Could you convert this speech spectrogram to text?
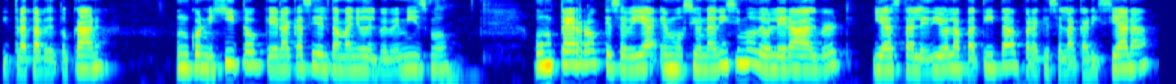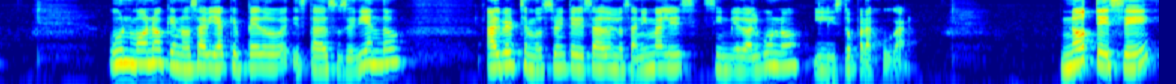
y tratar de tocar. Un conejito que era casi del tamaño del bebé mismo. Un perro que se veía emocionadísimo de oler a Albert y hasta le dio la patita para que se la acariciara un mono que no sabía qué pedo estaba sucediendo. Albert se mostró interesado en los animales, sin miedo alguno y listo para jugar. Nótese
